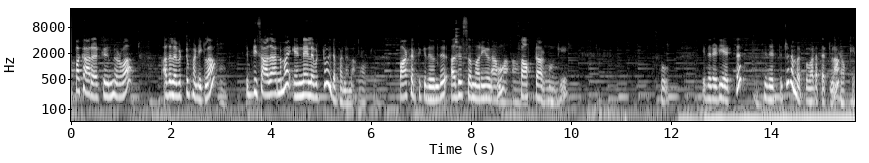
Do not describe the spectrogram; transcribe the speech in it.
அப்பக்காரருக்கு இன்னொருவா அதில் விட்டு பண்ணிக்கலாம். இப்படி சாதாரணமாக எண்ணெயில் விட்டும் இதை பண்ணலாம். ஓகே. பார்க்கறதுக்கு இது வந்து அதிர்சம் மாதிரியும் இருக்கும். சாஃப்டாக இருக்கும் ஓகே ஸோ இது ரெடி எடுத்து இதை எடுத்துட்டு நம்ம இப்போ வடை தட்டலாம். ஓகே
